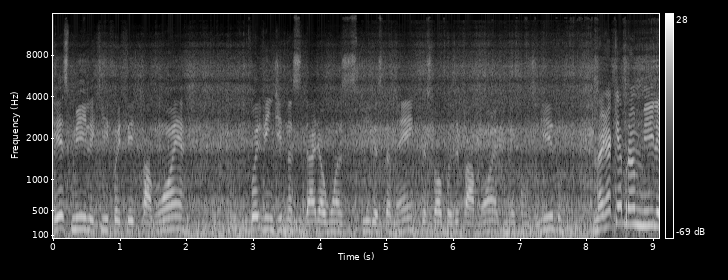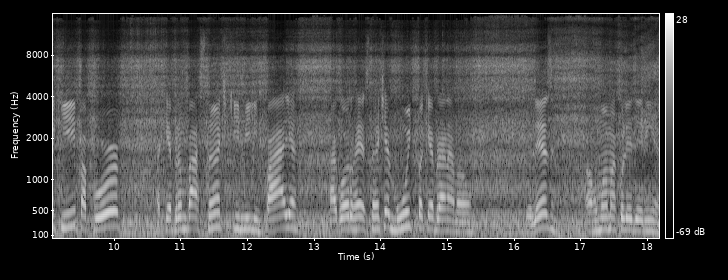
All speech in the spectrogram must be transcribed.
Esse milho aqui foi feito pamonha. Foi vendido na cidade algumas espigas também. O pessoal fazer pamonha, comer cozido. Nós já quebramos milho aqui para porco. Já quebramos bastante aqui milho em palha. Agora o restante é muito para quebrar na mão. Beleza? Arrumamos uma colhedeirinha.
